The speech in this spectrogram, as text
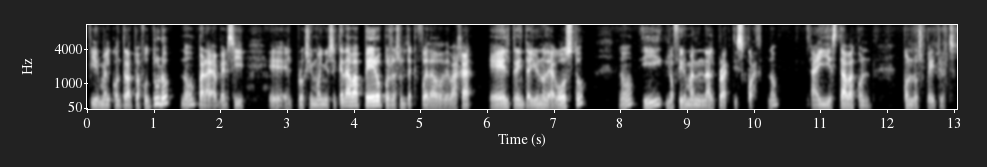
firma el contrato a futuro, ¿no? Para ver si eh, el próximo año se quedaba, pero pues resulta que fue dado de baja el 31 de agosto, ¿no? Y lo firman al Practice Squad, ¿no? Ahí estaba con, con los Patriots.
